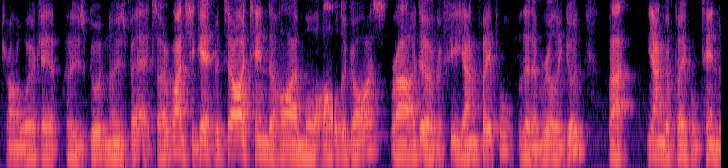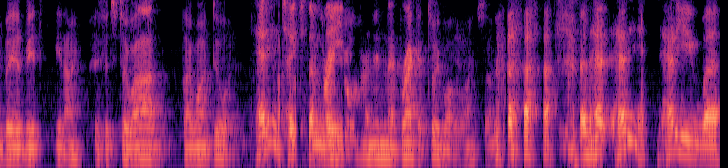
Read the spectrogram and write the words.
trying to work out who's good and who's bad. So once you get, but I tend to hire more older guys. I do have a few young people that are really good, but younger people tend to be a bit, you know, if it's too hard, they won't do it. How do you teach them Three the children in that bracket too, by the way. So and how, how do you how do you uh,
